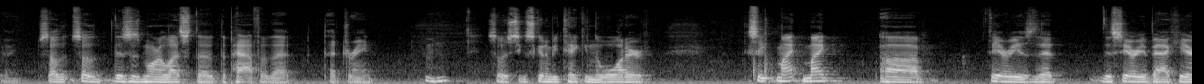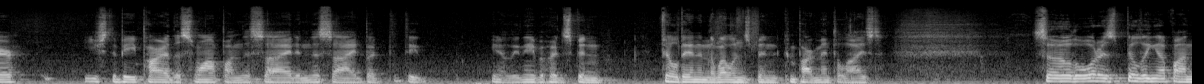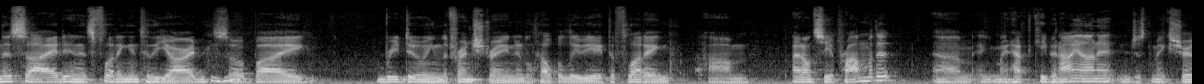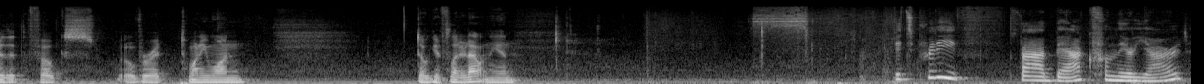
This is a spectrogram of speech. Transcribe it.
Okay. So, so this is more or less the, the path of that, that drain? Mhm. So it's just gonna be taking the water, see, my, my, uh, theory is that this area back here used to be part of the swamp on this side and this side, but the, you know, the neighborhood's been filled in and the wetland's been compartmentalized. So the water's building up on this side and it's flooding into the yard, so by redoing the French drain, it'll help alleviate the flooding. Um, I don't see a problem with it. Um, and You might have to keep an eye on it and just make sure that the folks over at 21 don't get flooded out in the end. It's pretty far back from their yard.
